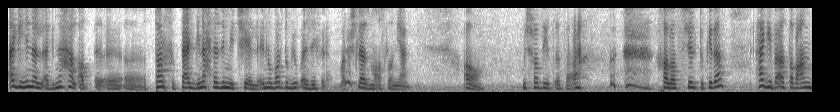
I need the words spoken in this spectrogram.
أجي هنا الأجنحة الأط- آه، آه، الطرف بتاع الجناح لازم يتشال لأنه برضو بيبقى زفر. ملوش لازمة أصلا يعني. آه مش راضي يتقطع. خلاص شلته كده. هاجي بقى طبعا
